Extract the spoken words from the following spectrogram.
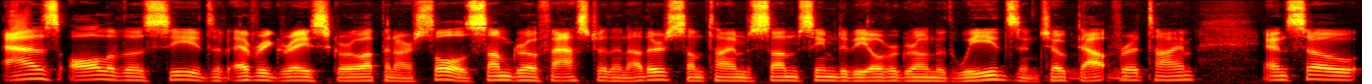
as all of those seeds of every grace grow up in our souls, some grow faster than others. Sometimes some seem to be overgrown with weeds and choked mm-hmm. out for a time. And so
